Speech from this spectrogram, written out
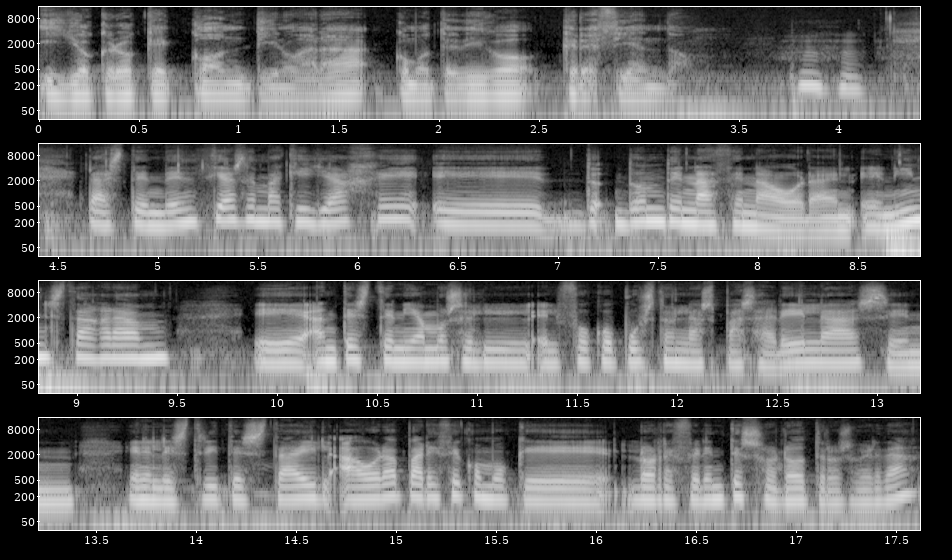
y yo creo que continuará, como te digo, creciendo. Las tendencias de maquillaje, eh, ¿dónde nacen ahora? ¿En, Instagram? Eh, antes teníamos el, foco puesto en las pasarelas, en, el street style. Ahora parece como que los referentes son otros, ¿verdad?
